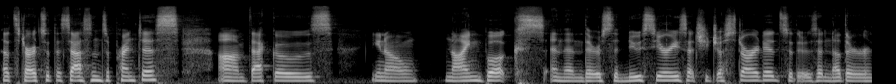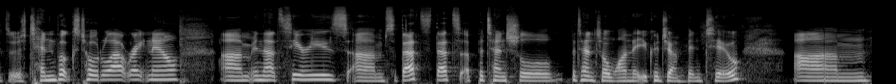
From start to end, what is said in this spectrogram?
that starts with Assassin's Apprentice. Um, that goes, you know, nine books and then there's the new series that she just started so there's another there's 10 books total out right now um, in that series um, so that's that's a potential potential one that you could jump into um,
